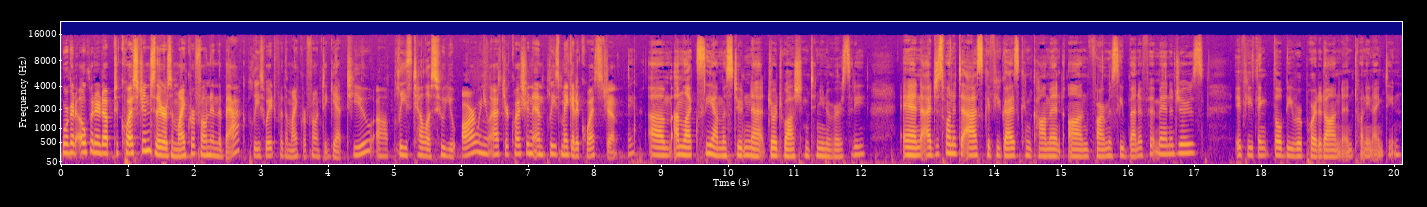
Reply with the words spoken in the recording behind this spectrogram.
we're going to open it up to questions. There's a microphone in the back. Please wait for the microphone to get to you. Uh, please tell us who you are when you ask your question, and please make it a question. Um, I'm Lexi. I'm a student at George Washington University. And I just wanted to ask if you guys can comment on pharmacy benefit managers, if you think they'll be reported on in 2019.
